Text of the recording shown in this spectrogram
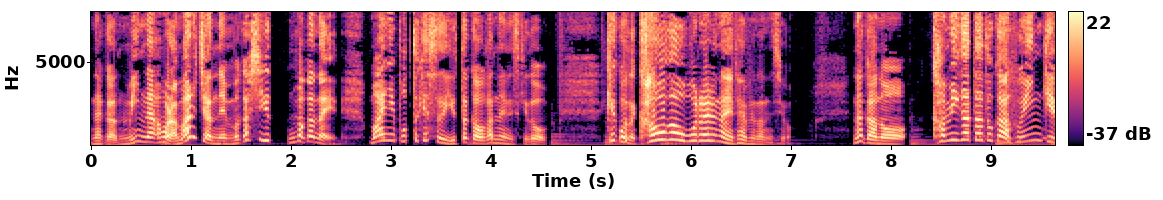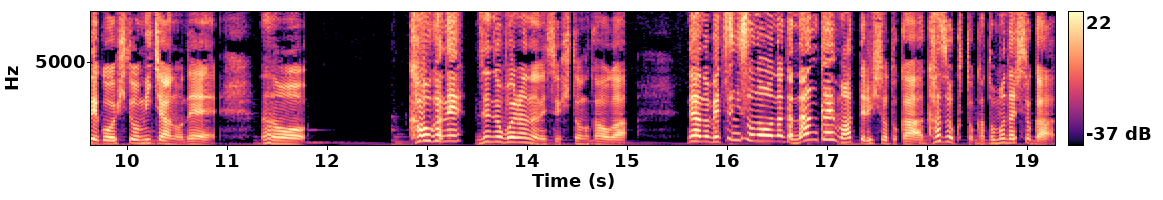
なんかみんな、ほら、まるちゃんね、昔、わかんない。前にポッドキャストで言ったかわかんないんですけど、結構ね、顔が覚えられないタイプなんですよ。なんかあの、髪型とか雰囲気でこう人を見ちゃうので、あの、顔がね、全然覚えられないんですよ、人の顔が。で、あの別にそのなんか何回も会ってる人とか、家族とか友達とか、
